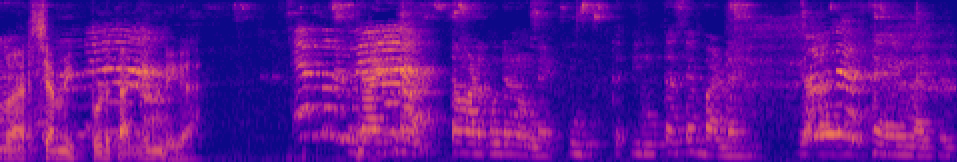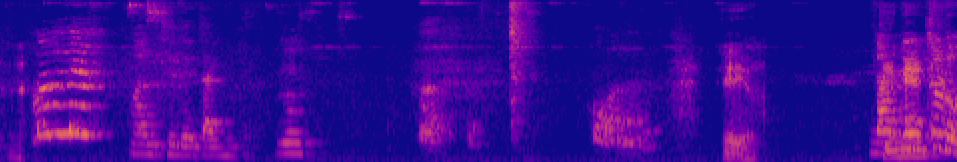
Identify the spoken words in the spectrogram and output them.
వర్షం ఇప్పుడు తగ్గింది ఇక. ఇంతసేపు మంచిదే తగ్గితే. ఉమ్. అయ్యో. నాకు తినే- చూడు.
